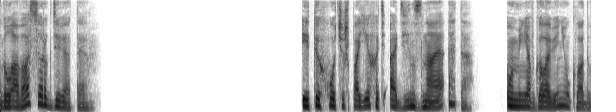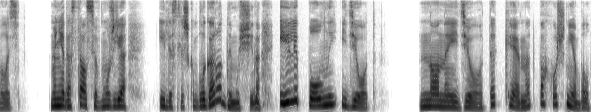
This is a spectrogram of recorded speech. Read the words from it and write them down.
Глава 49. «И ты хочешь поехать один, зная это?» У меня в голове не укладывалось. Мне достался в мужья или слишком благородный мужчина, или полный идиот. Но на идиота Кеннет похож не был,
